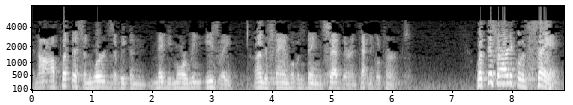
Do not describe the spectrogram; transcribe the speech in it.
And I'll put this in words that we can maybe more re- easily understand what was being said there in technical terms. What this article is saying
